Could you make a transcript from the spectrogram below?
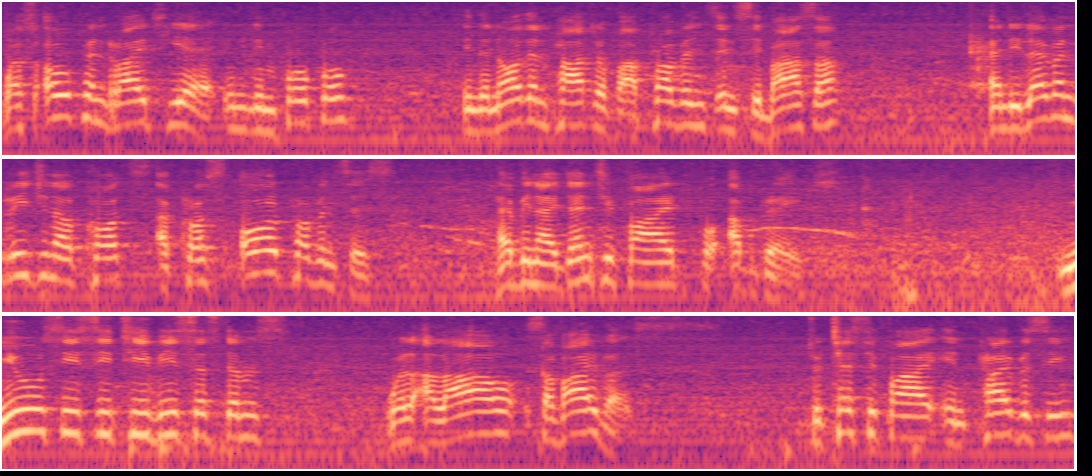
was opened right here in Limpopo, in the northern part of our province in Sibasa, and 11 regional courts across all provinces have been identified for upgrades. New CCTV systems will allow survivors to testify in privacy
